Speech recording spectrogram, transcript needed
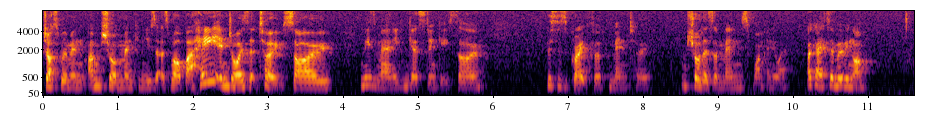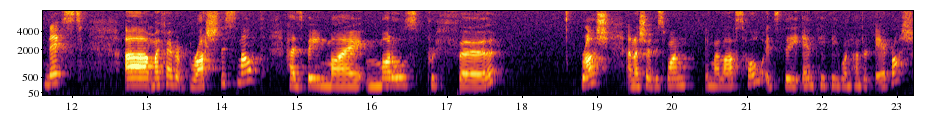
just women. I'm sure men can use it as well but he enjoys it too. So and he's a man he can get stinky. So this is great for men too. I'm sure there's a men's one anyway. Okay so moving on. Next uh, my favourite brush this month has been my Models Prefer brush and I showed this one in my last haul. It's the MPP 100 airbrush.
